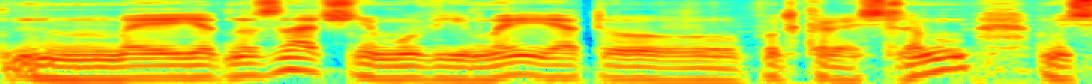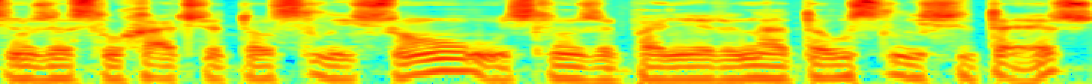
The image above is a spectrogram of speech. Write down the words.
My jednoznacznie mówimy, ja to podkreślam. Myślę, że słuchacze to słyszą. Myślę, że pani Renata usłyszy też,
